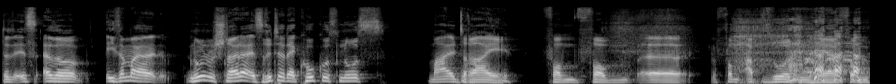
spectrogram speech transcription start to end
das ist, also, ich sag mal, Nuno Schneider ist Ritter der Kokosnuss mal drei vom, vom, äh, vom Absurden her. Vom,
